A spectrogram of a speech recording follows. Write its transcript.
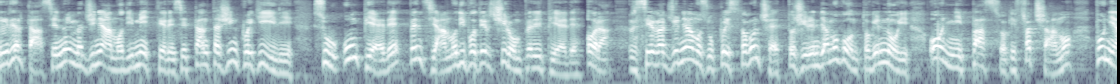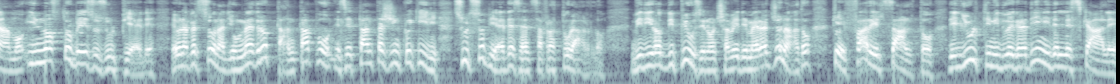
In realtà se noi immaginiamo di mettere 75 kg su un piede, pensiamo di poterci rompere il piede. Ora, se ragioniamo su questo concetto, ci rendiamo conto che noi ogni passo che facciamo poniamo il nostro peso sul piede e una persona di 1,80 m pone 75 kg sul suo piede senza fratturarlo. Vi dirò di più se non ci avete mai ragionato che fare il salto degli ultimi due gradini delle scale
